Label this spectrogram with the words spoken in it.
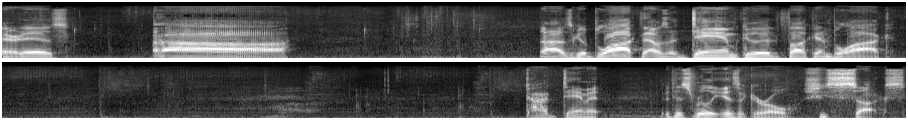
There it is. Ah. That was a good block. That was a damn good fucking block. God damn it. If this really is a girl, she sucks.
